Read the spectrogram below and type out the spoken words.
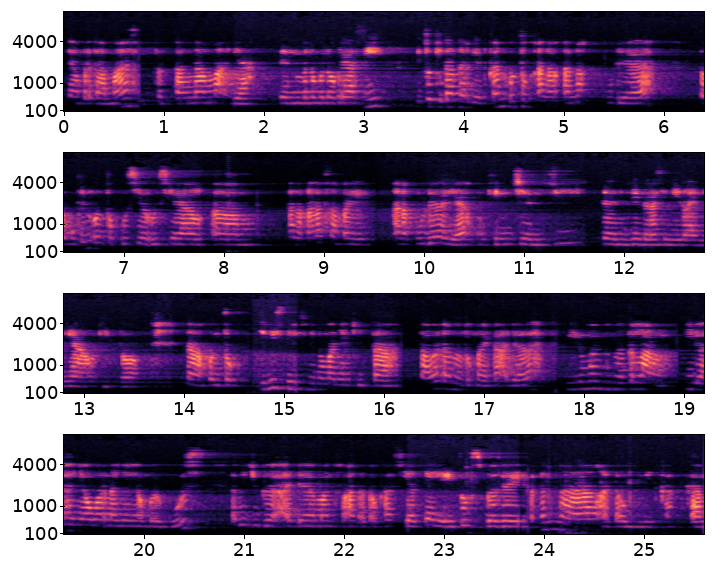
Yang pertama tentang nama ya dan menu-menu kreasi itu kita targetkan untuk anak-anak muda mungkin untuk usia-usia um, anak-anak sampai anak muda ya mungkin Gen Z dan generasi milenial gitu. Nah untuk jenis-jenis minuman yang kita tawarkan untuk mereka adalah minuman bunga telang. Tidak hanya warnanya yang bagus, tapi juga ada manfaat atau khasiatnya yaitu sebagai penenang atau meningkatkan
